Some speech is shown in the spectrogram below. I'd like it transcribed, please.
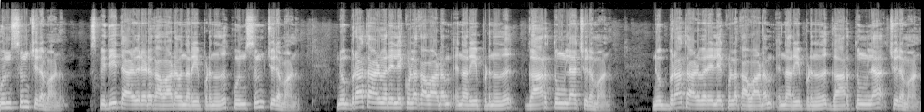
കുൻസും ചുരമാണ്. സ്പിതി താഴ്വരയുടെ കവാടം എന്നറിയപ്പെടുന്നത് കുൻസും ചുരമാണ്. നുബ്ര താഴ്വരയിലേക്കുള്ള കവാടം എന്നറിയപ്പെടുന്നത് ഗാർതുംഗ്ല ചുരമാണ്. നുബ്ര താഴ്വരയിലേക്കുള്ള കവാടം എന്നറിയപ്പെടുന്നത് ഗാർതുംഗ്ല ചുരമാണ്.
